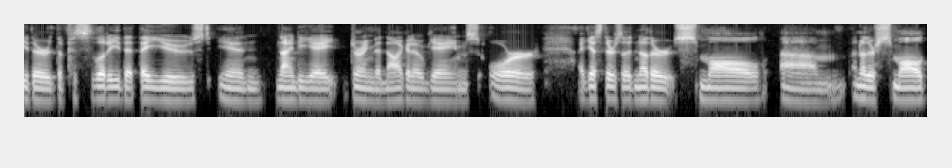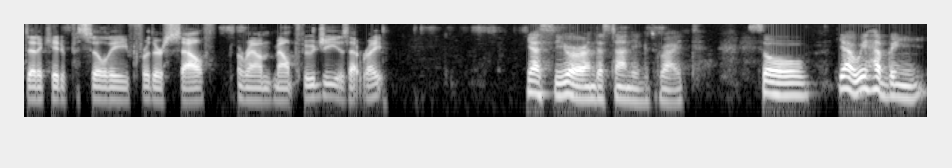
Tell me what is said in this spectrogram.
either the facility that they used in 98 during the Nagano games or I guess there's another small um, another small dedicated facility further south around Mount Fuji is that right? Yes your understanding is right. So yeah we have been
